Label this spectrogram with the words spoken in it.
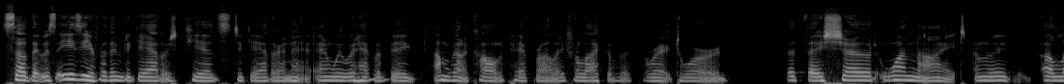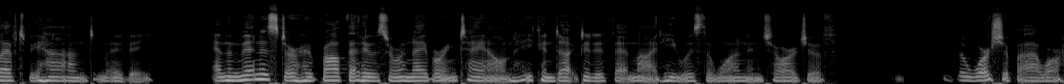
So that it was easier for them to gather kids together, and and we would have a big. I'm going to call it a pep rally for lack of the correct word, but they showed one night a movie, a Left Behind movie, and the minister who brought that, who was from a neighboring town, he conducted it that night. He was the one in charge of the worship hour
